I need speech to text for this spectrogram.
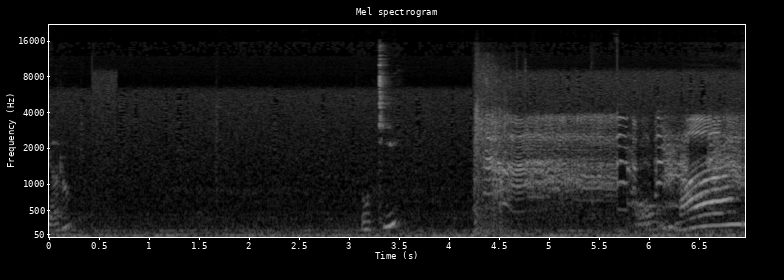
열어? 도끼? 오마이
